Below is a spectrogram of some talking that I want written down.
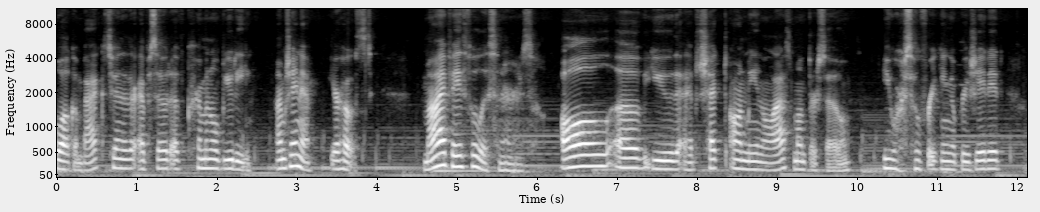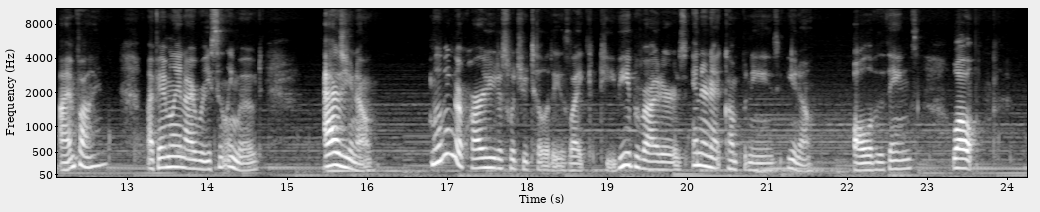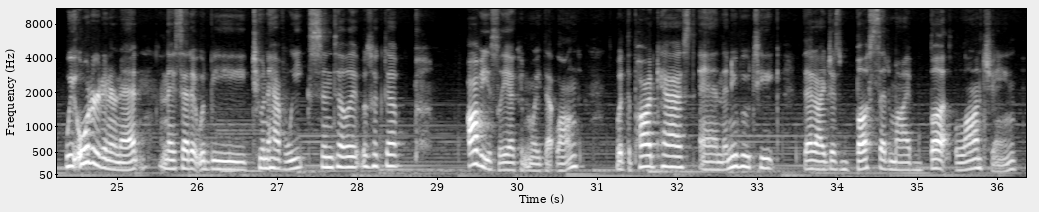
Welcome back to another episode of Criminal Beauty. I'm Shayna, your host. My faithful listeners, all of you that have checked on me in the last month or so, you are so freaking appreciated. I'm fine. My family and I recently moved. As you know, moving requires you to switch utilities like TV providers, internet companies, you know, all of the things. Well, we ordered internet and they said it would be two and a half weeks until it was hooked up. Obviously, I couldn't wait that long. With the podcast and the new boutique that I just busted my butt launching,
